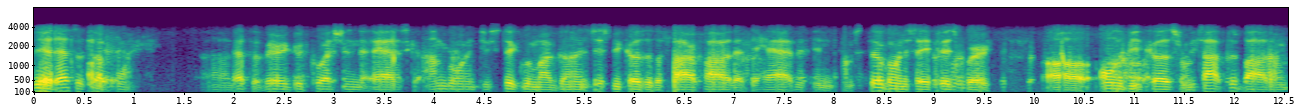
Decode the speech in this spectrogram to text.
Yeah, that's a tough one. Uh, that's a very good question to ask. I'm going to stick with my guns just because of the firepower that they have, and I'm still going to say Pittsburgh, uh, only because from top to bottom,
